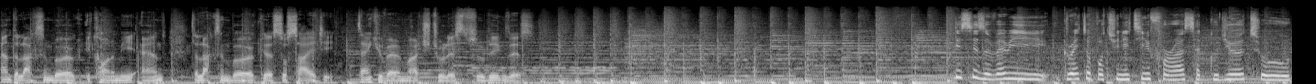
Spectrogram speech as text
and the Luxembourg economy and the Luxembourg uh, society. Thank you very much to List for doing this. This is a very great opportunity for us at Goodyear to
